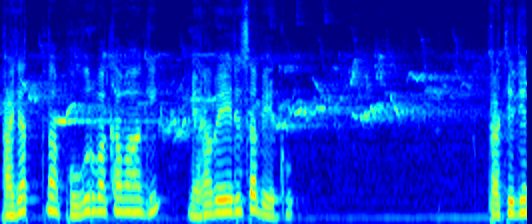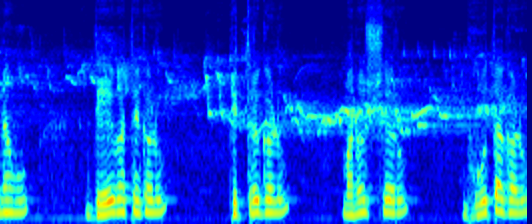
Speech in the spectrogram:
ಪ್ರಯತ್ನಪೂರ್ವಕವಾಗಿ ನೆರವೇರಿಸಬೇಕು. ಪ್ರತಿದಿನವೂ ದೇವತೆಗಳು, ಪಿತೃಗಳು, ಮನುಷ್ಯರು ಭೂತಗಳು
